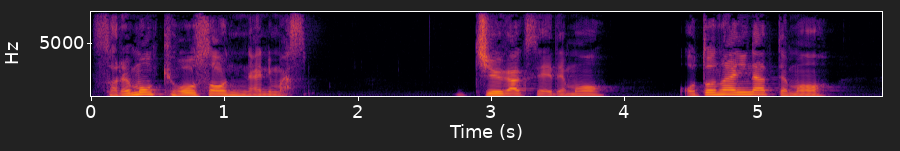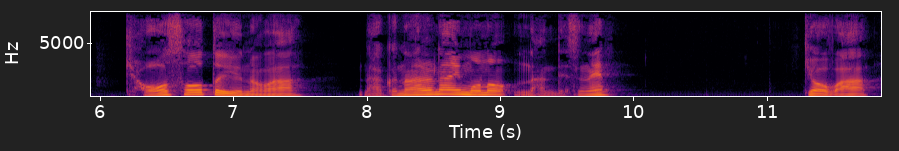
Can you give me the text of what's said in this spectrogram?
それも競争になります。中学生でも、大人になっても、競争というのはなくならないものなんですね。今日は、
